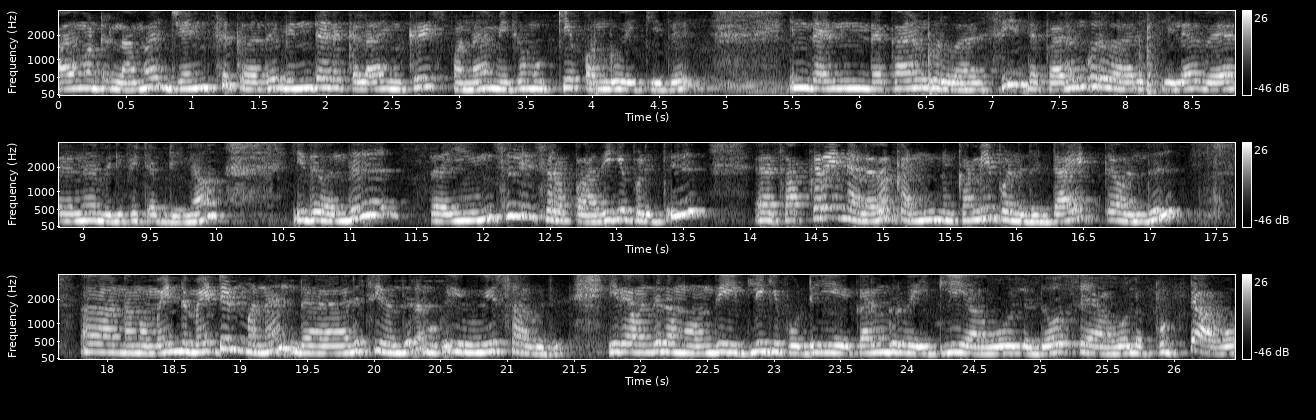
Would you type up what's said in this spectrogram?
அது மட்டும் இல்லாமல் ஜென்ஸுக்கு வந்து விந்தணுக்களை இன்க்ரீஸ் பண்ண மிக முக்கிய பங்கு வகிக்குது. இந்த இந்த கருங்குருவ அரிசி இந்த கருங்குருவ அரிசியில் வேற என்ன பெனிஃபிட் அப்படின்னா இது வந்து ச- இன்சுலின் சுரப்பை அதிகப்படுத்தி சர்க்கரையின் அளவை கண் கம்மி பண்ணுது. டயட்டை வந்து நம்ம மெயின் மெயின்டைன் பண்ண இந்த அரிசி வந்து நமக்கு யூஸ் ஆகுது. இதை வந்து நம்ம வந்து இட்லிக்கு போட்டு கருங்குருவை இட்லியாவோ இல்லை தோசையாவோ இல்லை புட்டாவோ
